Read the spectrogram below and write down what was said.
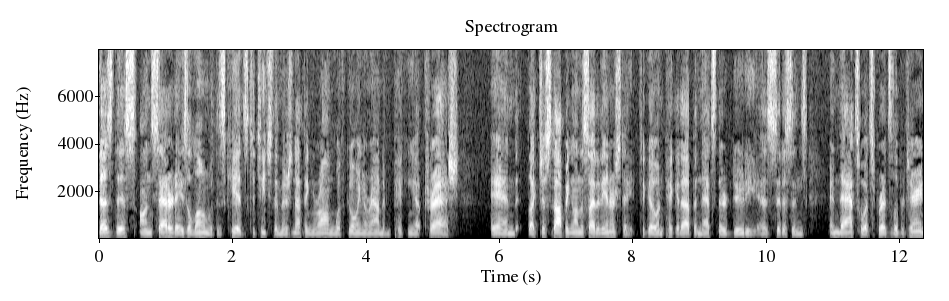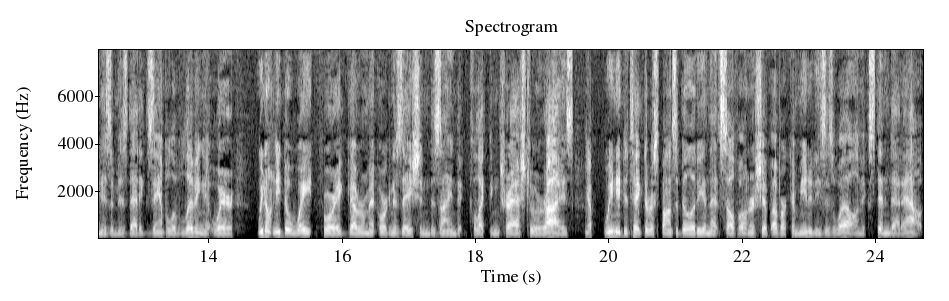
does this on Saturdays alone with his kids to teach them there's nothing wrong with going around and picking up trash and like just stopping on the side of the interstate to go and pick it up and that's their duty as citizens and that's what spreads libertarianism is that example of living it where we don't need to wait for a government organization designed at collecting trash to arise. Yep. We need to take the responsibility and that self ownership of our communities as well and extend that out.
